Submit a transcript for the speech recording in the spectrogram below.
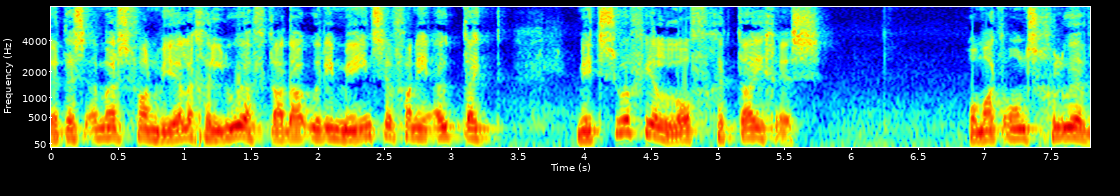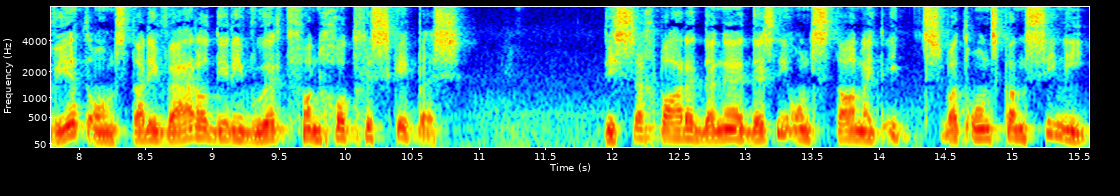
Dit is immers van wie hulle geloof dat daar oor die mense van die ou tyd met soveel lof getuig is. Omdat ons glo, weet ons dat die wêreld deur die woord van God geskep is. Die sigbare dinge, dis nie ontstaan uit iets wat ons kan sien nie.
